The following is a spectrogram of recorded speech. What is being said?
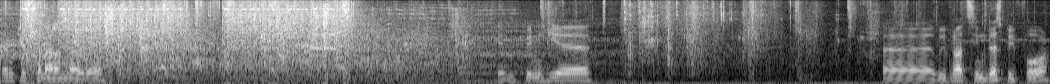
Don't just come out of nowhere. Okay, we've been here. Uh, we've not seen this before.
